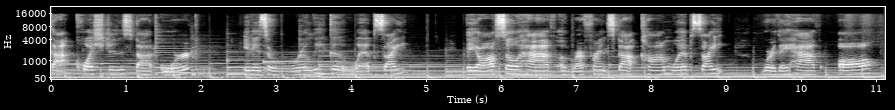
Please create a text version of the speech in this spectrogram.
gotquestions.org. It is a really good website. They also have a reference.com website where they have all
